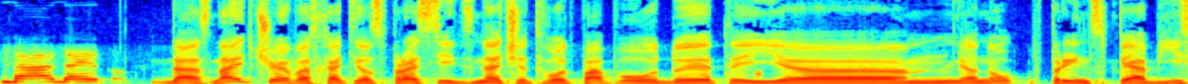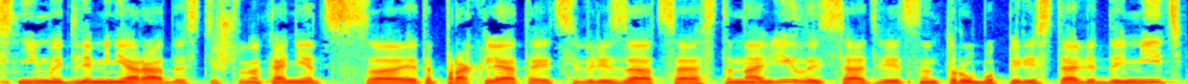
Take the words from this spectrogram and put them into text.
Да, да, тут. Да, знаете, что я вас хотел спросить? Значит, вот по поводу этой, э, ну, в принципе, объяснимой для меня радости, что, наконец, э, эта проклятая цивилизация остановилась, соответственно, трубы перестали дымить,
